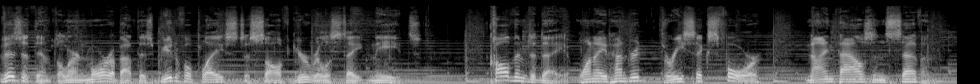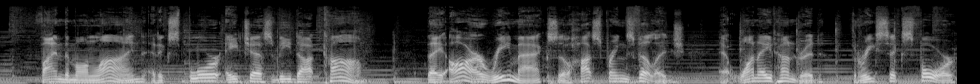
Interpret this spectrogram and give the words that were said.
Visit them to learn more about this beautiful place to solve your real estate needs. Call them today at 1 800 364 9007. Find them online at explorehsv.com. They are REMAX of Hot Springs Village at 1 800 364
